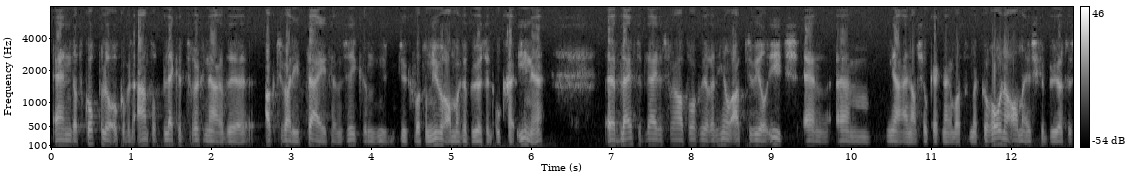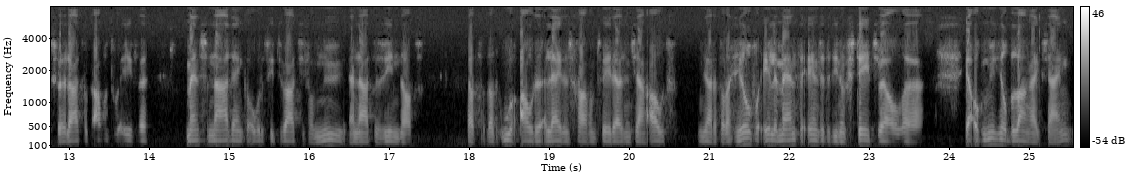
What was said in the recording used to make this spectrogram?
En dat koppelen we ook op een aantal plekken terug naar de actualiteit. En zeker natuurlijk wat er nu allemaal gebeurt in Oekraïne. Uh, blijft het leidersverhaal toch weer een heel actueel iets. En, um, ja, en als je ook kijkt naar wat er met corona allemaal is gebeurd. Dus we laten ook af en toe even mensen nadenken over de situatie van nu. En laten zien dat dat, dat oeroude leidersverhaal van 2000 jaar oud. Ja, dat er heel veel elementen in zitten die nog steeds wel uh, ja, ook nu heel belangrijk zijn.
